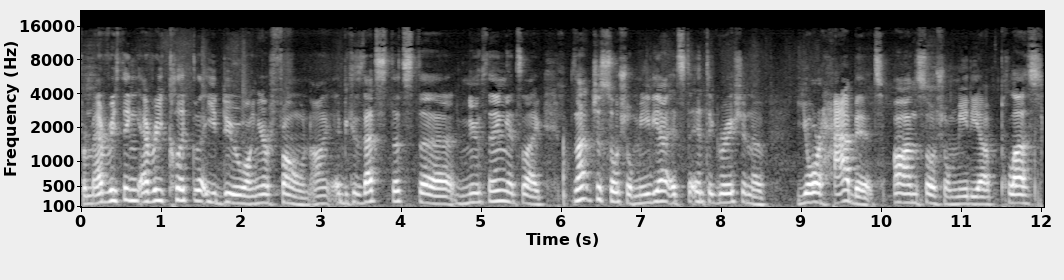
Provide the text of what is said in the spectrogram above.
from everything every click that you do on your phone on because that's that's the new thing it's like it's not just social media it's the integration of your habits on social media plus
